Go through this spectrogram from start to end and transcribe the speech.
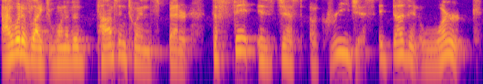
I would have liked one of the Thompson twins better. The fit is just egregious. It doesn't work.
